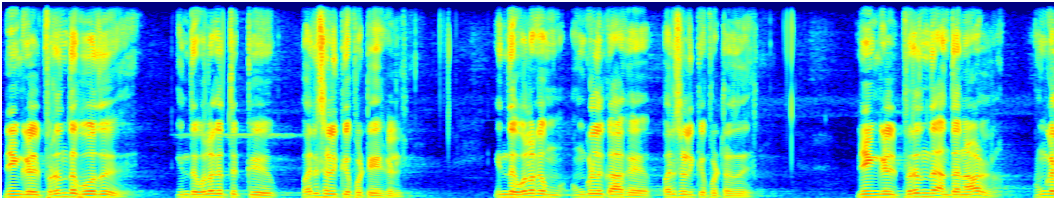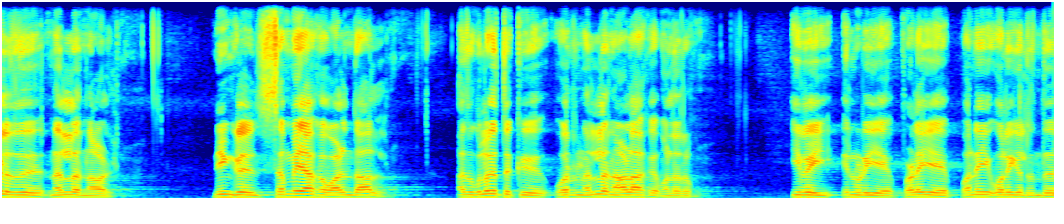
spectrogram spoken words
நீங்கள் பிறந்தபோது இந்த உலகத்துக்கு பரிசளிக்கப்பட்டீர்கள். இந்த உலகம் உங்களுக்காக பரிசளிக்கப்பட்டது. நீங்கள் பிறந்த அந்த நாள் உங்களது நல்ல நாள். நீங்கள் செம்மையாக வாழ்ந்தால் அது உலகத்துக்கு ஒரு நல்ல நாளாக மலரும். இவை என்னுடைய பழைய பனை ஓலையிலிருந்து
